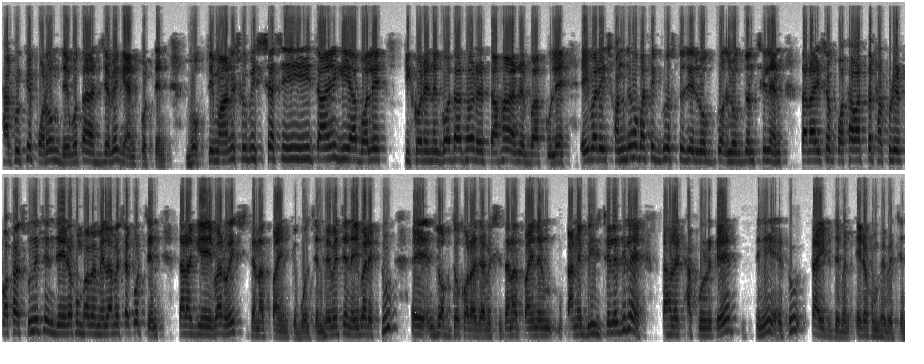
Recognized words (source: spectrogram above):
ঠাকুরকে পরম দেবতা হিসেবে জ্ঞান করতেন। ভক্তিমান সুবিশ্বাসী তাই গিয়া বলে কি করেন? গদাধর তাহার বাকুলে। এইবার এই সন্দেহ বাতিকগ্রস্ত যে লোক, লোকজন ছিলেন, তারা এইসব কথাবার্তা ঠাকুরের কথা শুনেছেন যে এরকম ভাবে মেলামেশা করছেন, তারা গিয়ে এবার ওই সীতানাথ পাইনকে বলছেন। ভেবেছেন এইবার একটু জব্দ করা যাবে। সীতানাথ পাইনের কানে বিষ ছেলে দিলে, তাহলে ঠাকুরকে তিনি একটু টাইট দেবেন। এরকম ভেবেছেন।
